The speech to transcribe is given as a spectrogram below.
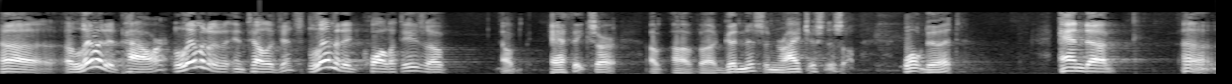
uh, a limited power, limited intelligence, limited qualities of, of ethics or of, of uh, goodness and righteousness won't do it. And uh,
